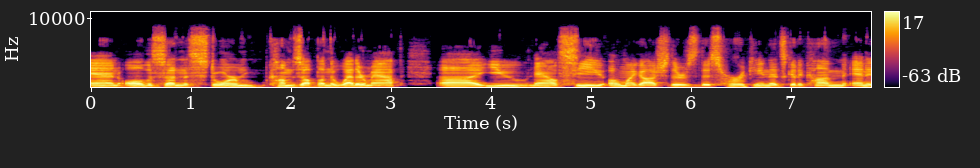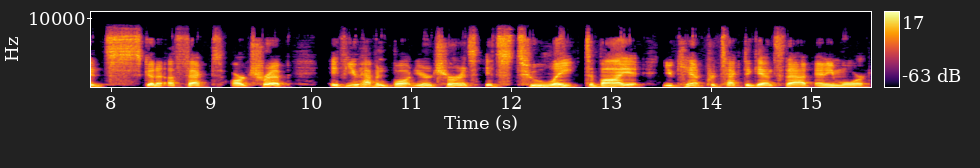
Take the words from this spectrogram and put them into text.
and all of a sudden a storm comes up on the weather map, uh, you now see, oh my gosh, there's this hurricane that's going to come and it's going to affect our trip if you haven't bought your insurance, it's too late to buy it. You can't protect against that anymore.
